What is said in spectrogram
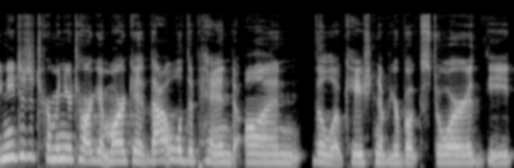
you need to determine your target market. That will depend on the location of your bookstore, the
